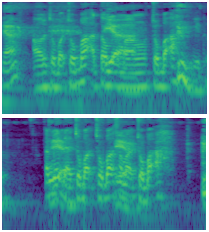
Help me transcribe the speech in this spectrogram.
Ya? awal coba-coba atau Iya. memang coba ah gitu kan beda Iya. coba-coba sama Iya. coba ah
